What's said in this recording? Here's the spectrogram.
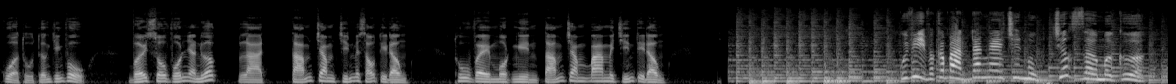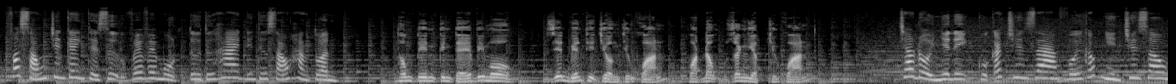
của Thủ tướng Chính phủ với số vốn nhà nước là 896 tỷ đồng, thu về 1.839 tỷ đồng. Quý vị và các bạn đang nghe chuyên mục Trước giờ mở cửa phát sóng trên kênh Thời sự VV1 từ thứ 2 đến thứ 6 hàng tuần. Thông tin kinh tế vĩ mô, diễn biến thị trường chứng khoán, hoạt động doanh nghiệp chứng khoán. Trao đổi nhận định của các chuyên gia với góc nhìn chuyên sâu,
